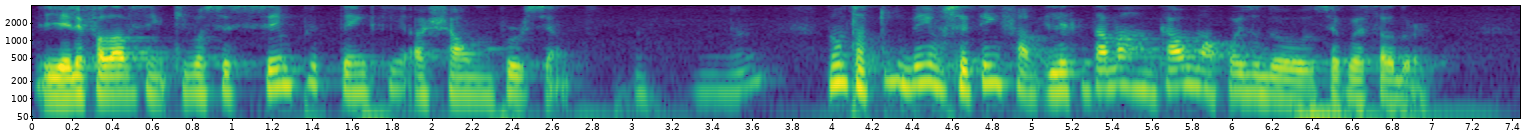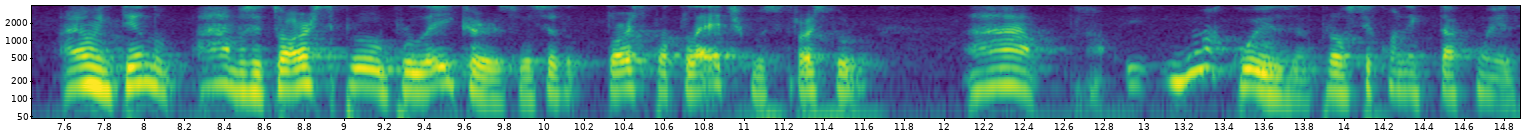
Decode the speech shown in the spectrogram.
E ele falava assim que você sempre tem que achar 1%. Uhum. Não, tá tudo bem, você tem família. Ele tentava arrancar alguma coisa do sequestrador. Ah, eu entendo. Ah, você torce pro, pro Lakers, você torce pro Atlético, você torce pro. Ah, uma coisa para você conectar com ele.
